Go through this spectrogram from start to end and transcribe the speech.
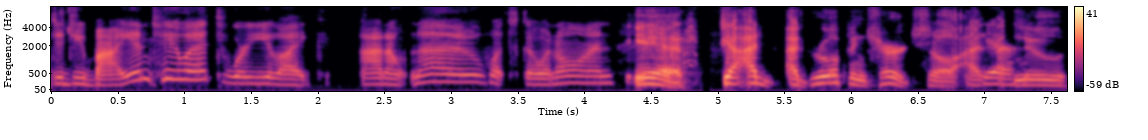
did you buy into it? Were you like, I don't know what's going on. Yeah, yeah. I I grew up in church, so I, yeah. I knew.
